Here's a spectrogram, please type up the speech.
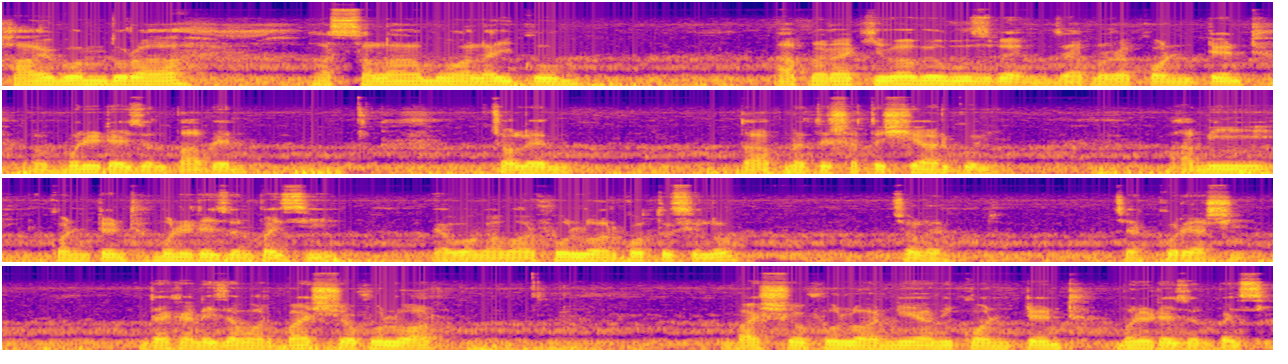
হাই বন্ধুরা, আসসালামু আলাইকুম। আপনারা কীভাবে বুঝবেন যে আপনারা কন্টেন্ট মনিটাইজন পাবেন? চলেন তা আপনাদের সাথে শেয়ার করি। আমি কন্টেন্ট মনিটাইজন পাইছি এবং আমার ফলোয়ার কত ছিল? চলেন চেক করে আসি। দেখেন এই যে আমার বাইশশো ফলোয়ার বাইশশো ফলোয়ার নিয়ে আমি কন্টেন্ট মনিটাইজন পাইছি।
